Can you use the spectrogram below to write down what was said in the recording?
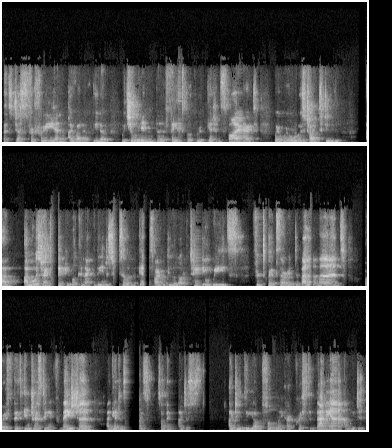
that's just for free, and I run a, you know, which you're in the Facebook group Get Inspired, where we're always trying to do. Um, I'm always trying to make people connect with the industry. So in Get Inspired, we do a lot of table reads for scripts that are in development or if there's interesting information and getting something I just I do the young filmmaker Kristen Dania and we did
